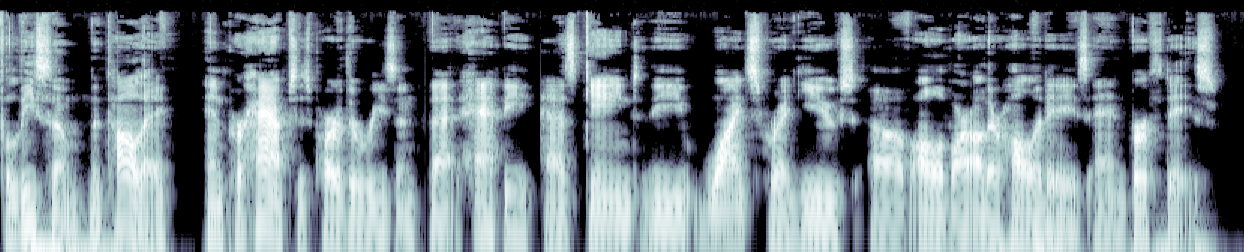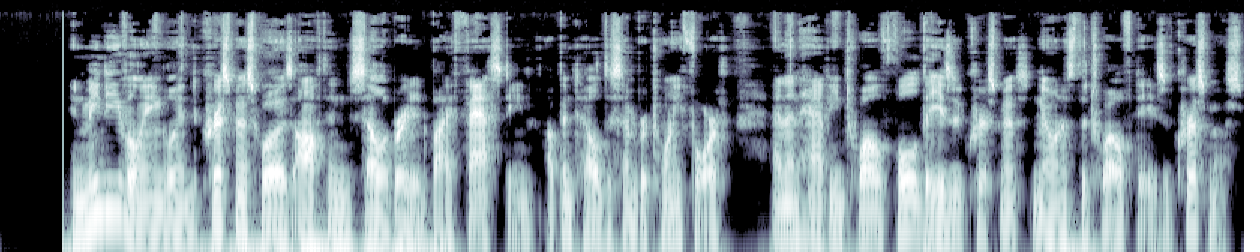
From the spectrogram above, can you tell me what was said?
Felicem Natale, and perhaps is part of the reason that Happy has gained the widespread use of all of our other holidays and birthdays. In medieval England, Christmas was often celebrated by fasting up until December 24th, and then having 12 full days of Christmas known as the 12 Days of Christmas.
